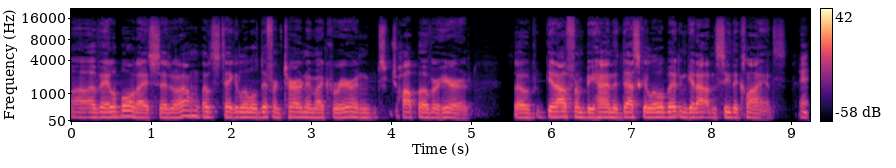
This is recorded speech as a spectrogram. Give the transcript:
uh, available, and I said, "Well, let's take a little different turn in my career and hop over here." So get out from behind the desk a little bit and get out and see the clients. Yeah.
